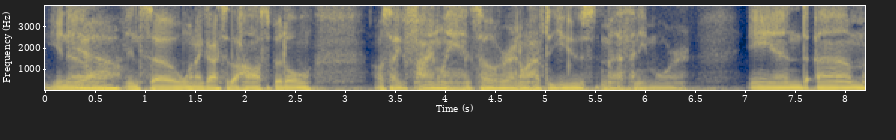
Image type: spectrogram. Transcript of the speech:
you know? Yeah. And so when I got to the hospital, I was like, finally it's over. I don't have to use meth anymore. And, um,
